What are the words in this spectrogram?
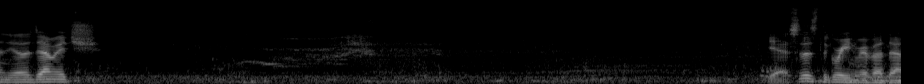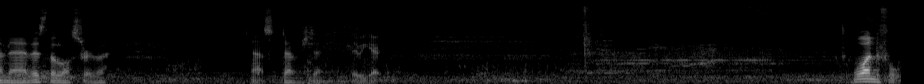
Any other damage? Yeah, so there's the Green River down there. There's the Lost River. That's damage done. There we go. Wonderful.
